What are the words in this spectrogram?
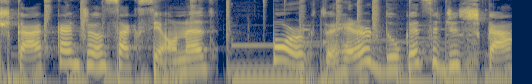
Shkak kanë qenë sanksionet, por këtë herë duket se gjithçka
